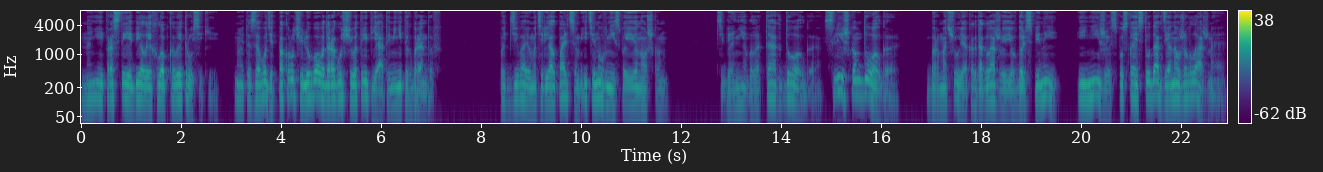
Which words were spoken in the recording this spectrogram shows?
На ней простые белые хлопковые трусики, но это заводит покруче любого дорогущего тряпья от именитых брендов. Поддеваю материал пальцем и тяну вниз по ее ножкам. Тебя не было так долго, слишком долго. Бормочу я, когда глажу ее вдоль спины и ниже, спускаясь туда, где она уже влажная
